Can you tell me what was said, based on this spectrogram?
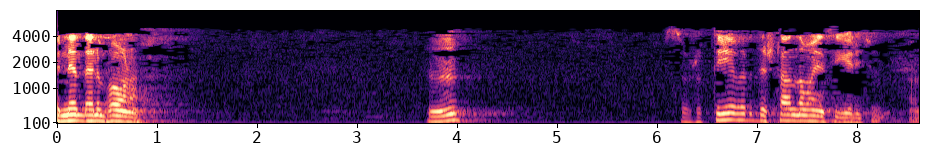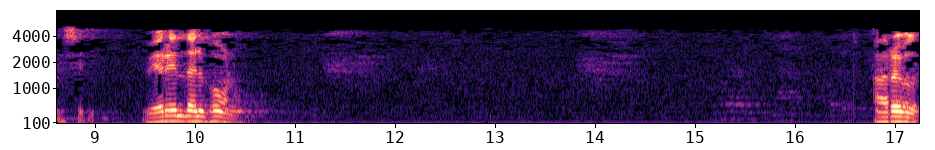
പിന്നെ എന്തനുഭവമാണ് സുഷുപ്തിയെ ഒരു ദൃഷ്ടാന്തമായി സ്വീകരിച്ചു. അത് ശരി. വേറെ എന്തനുഭവമാണ് അറിവ്.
